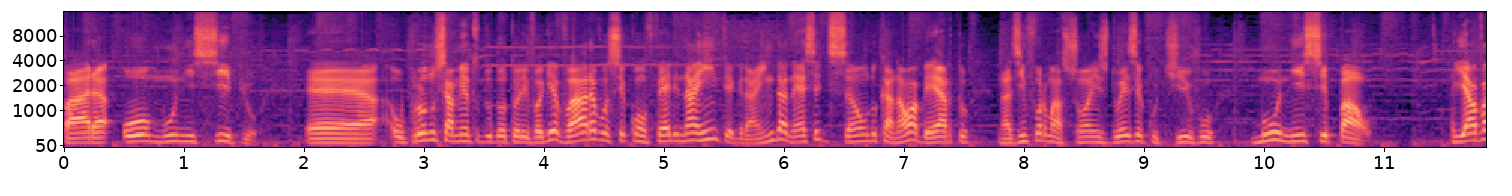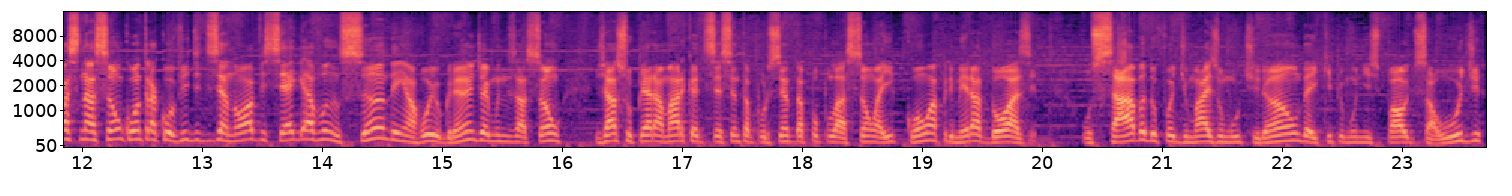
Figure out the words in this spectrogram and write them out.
para o município. É, o pronunciamento do Dr. Ivan Guevara você confere na íntegra, ainda nessa edição do canal aberto, nas informações do Executivo Municipal. E a vacinação contra a Covid-19 segue avançando em Arroio Grande. A imunização já supera a marca de 60% da população aí com a primeira dose. O sábado foi de mais um multirão da equipe municipal de saúde,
